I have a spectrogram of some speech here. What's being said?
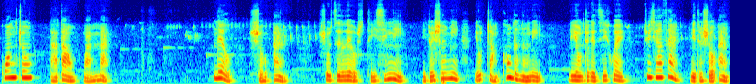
光中达到完满。六，手按，数字六提醒你，你对生命有掌控的能力。利用这个机会，聚焦在你的手按，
